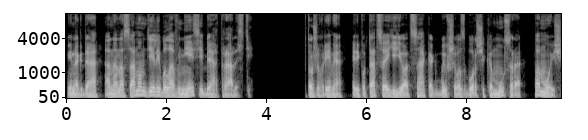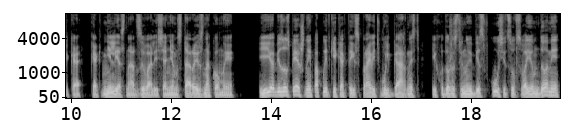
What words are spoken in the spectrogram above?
Иногда она на самом деле была вне себя от радости. В то же время репутация ее отца, как бывшего сборщика мусора, помойщика, как нелестно отзывались о нем старые знакомые, ее безуспешные попытки как-то исправить вульгарность и художественную безвкусицу в своем доме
